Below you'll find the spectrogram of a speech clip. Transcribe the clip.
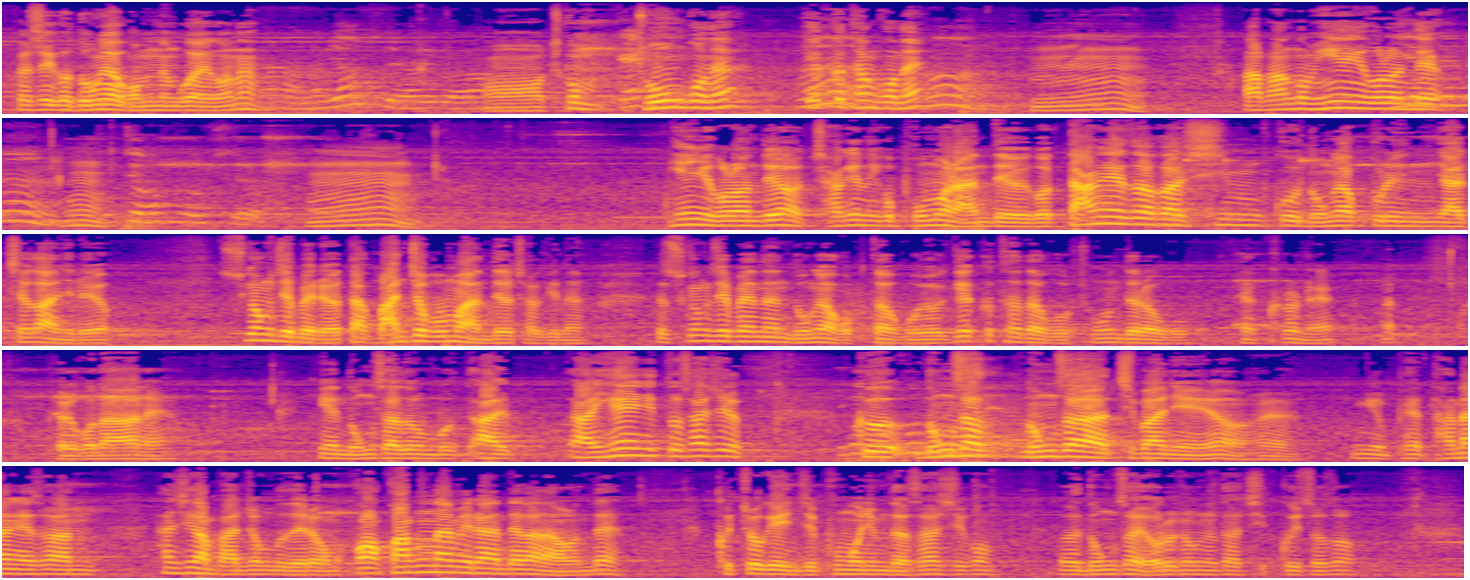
그래서 이거 농약 없는 거야, 이거는? 아, 너무 없어요 이거. 어, 그럼 좋은 거네? 깨끗한 거네? 응. 음. 아, 방금 희연이 그러는데, 음. 걱정 없어 없어요. 음. 희연이 그러는데요. 자기는 이거 보면 안 돼요. 이거 땅에다가 심고 농약 뿌린 야채가 아니래요. 수경재배래요. 딱 만져보면 안 돼요, 자기는. 수경재배는 농약 없다고, 여기 깨끗하다고, 좋은 데라고. 그냥 그러네. 별거 다 하네. 희연 농사도 뭐, 아, 아 희연이 또 사실 그 농사, 농사 집안이에요. 예. 이게 배- 다낭에서 한, 한 시간 반 정도 내려가면 꽝- 꽝남이라는 데가 나오는데, 그쪽에 이제 부모님 다 사시고, 어, 농사 여러 종류 다 짓고 있어서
